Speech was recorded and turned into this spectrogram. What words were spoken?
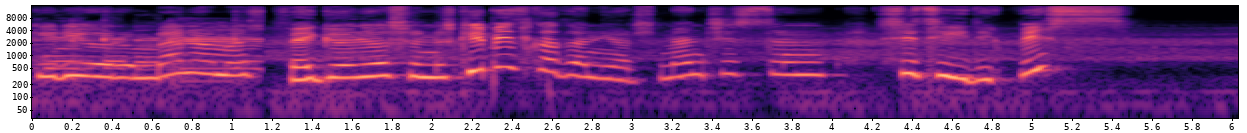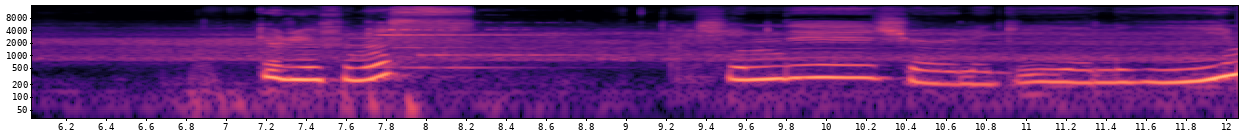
Giriyorum ben ama ve görüyorsunuz ki biz kazanıyoruz. Manchester City'ydik biz. Görüyorsunuz. Şimdi şöyle giyelim.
